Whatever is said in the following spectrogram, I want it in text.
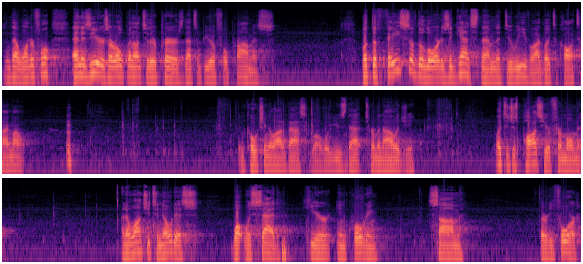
Isn't that wonderful? And his ears are open unto their prayers. That's a beautiful promise. But the face of the Lord is against them that do evil. I'd like to call a timeout. Been coaching a lot of basketball. We'll use that terminology. I'd like to just pause here for a moment. And I want you to notice what was said here in quoting Psalm 34.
